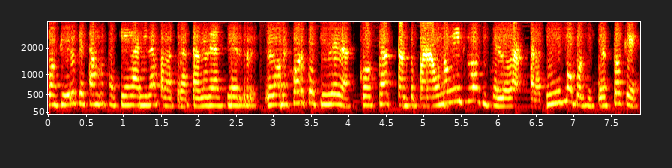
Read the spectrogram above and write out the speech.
considero que estamos aquí en la vida para tratar de hacer lo mejor posible las cosas, tanto para uno mismo, si se lo das para ti mismo, por supuesto que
